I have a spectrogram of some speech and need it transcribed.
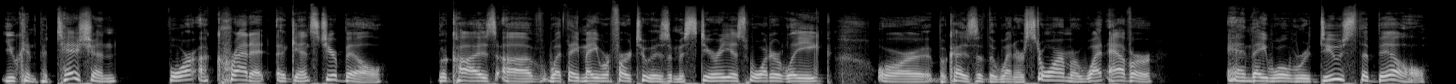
you can petition for a credit against your bill because of what they may refer to as a mysterious water leak or because of the winter storm or whatever. And they will reduce the bill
